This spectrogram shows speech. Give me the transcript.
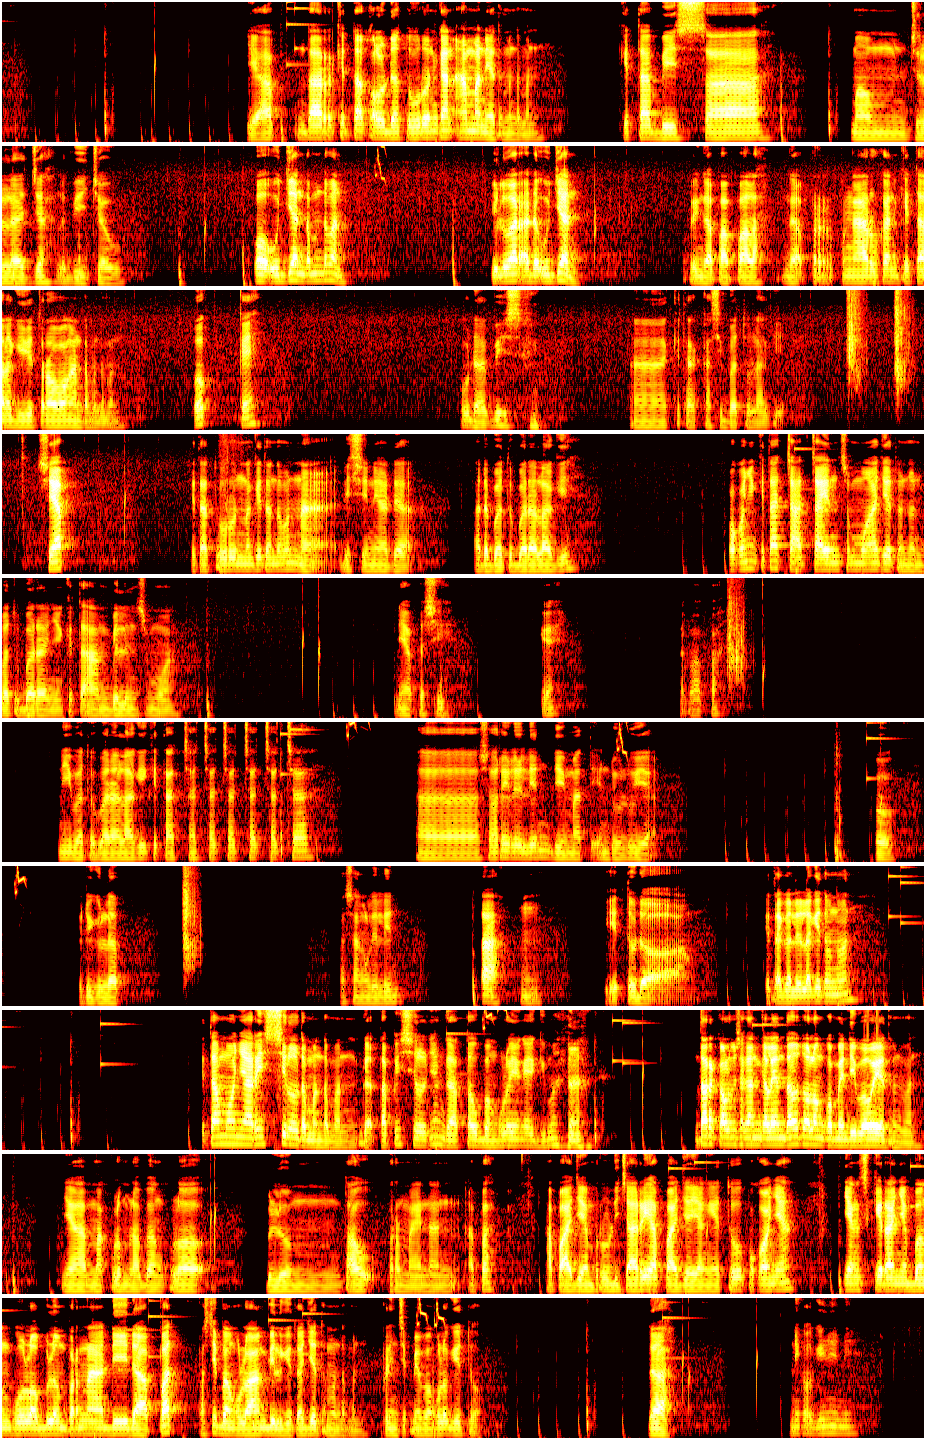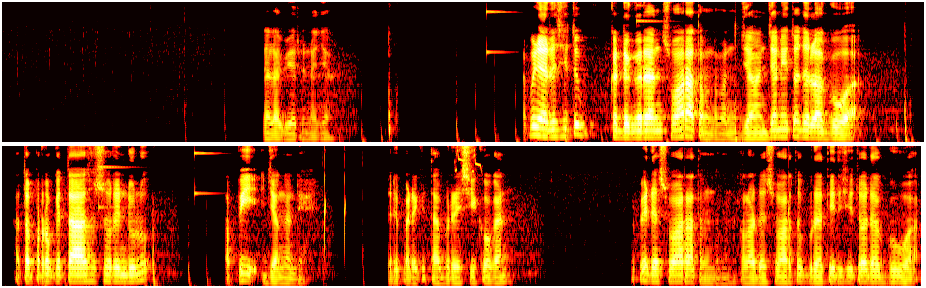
Ya, ntar kita kalau udah turun kan aman ya teman-teman. Kita bisa menjelajah lebih jauh. Oh, hujan teman-teman. Di luar ada hujan. Tapi nggak apa-apa lah, nggak berpengaruh kan kita lagi di terowongan teman-teman. Oke. Udah habis. uh, kita kasih batu lagi. Siap. Kita turun lagi teman-teman. Nah, di sini ada ada batu bara lagi? Pokoknya kita cacain semua aja teman-teman batu baranya. Kita ambilin semua. Ini apa sih? Oke. Gak apa-apa. Ini batu bara lagi. Kita caca caca caca uh, sorry lilin. Dimatiin dulu ya. Oh jadi gelap. Pasang lilin. Tah hmm. Itu dong. Kita gali lagi teman-teman. Kita mau nyari seal teman-teman. Nggak tapi sealnya nggak tahu bang Kulo yang kayak gimana. Ntar kalau misalkan kalian tahu tolong komen di bawah ya teman-teman. Ya maklum lah bang Kulo belum tahu permainan apa apa aja yang perlu dicari apa aja yang itu. Pokoknya yang sekiranya bang Kulo belum pernah didapat pasti bang Kulo ambil gitu aja teman-teman. Prinsipnya bang Kulo gitu. Dah ini kok gini nih Udah biarin aja. Tapi dari situ kedengeran suara teman-teman. Jangan-jangan itu adalah goa. Atau perlu kita susurin dulu? Tapi jangan deh. Daripada kita beresiko kan. Tapi ada suara teman-teman. Kalau ada suara tuh berarti di situ ada goa.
